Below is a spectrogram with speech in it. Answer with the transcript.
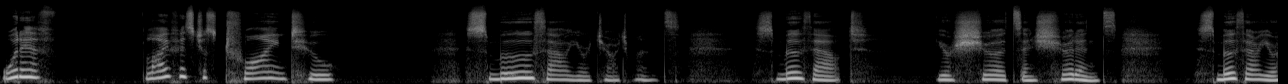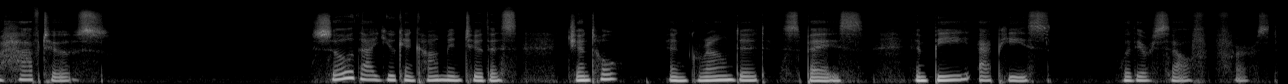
What if life is just trying to smooth out your judgments, smooth out your shoulds and shouldn'ts, smooth out your have tos, so that you can come into this gentle and grounded space and be at peace with yourself first.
